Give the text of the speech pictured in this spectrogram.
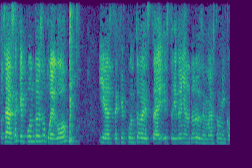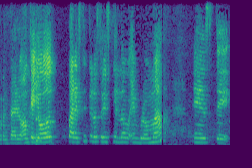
O sea, ¿hasta qué punto es un juego y hasta qué punto está, estoy dañando a los demás con mi comentario? Aunque yo parezca que lo estoy diciendo en broma, este,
